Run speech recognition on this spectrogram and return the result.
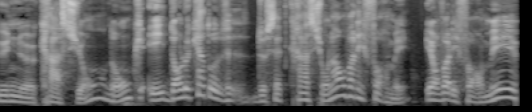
une création donc, et dans le cadre de, cette création-là, on va les former et on va les former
